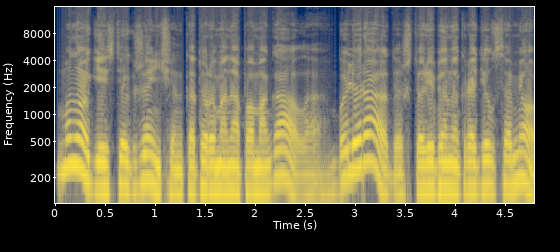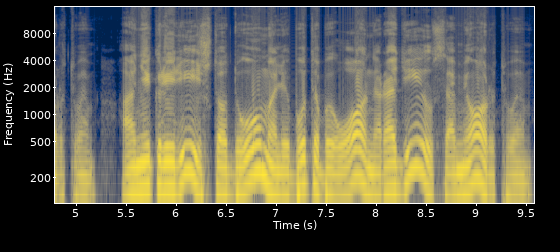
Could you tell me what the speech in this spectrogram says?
Многие из тех женщин, которым она помогала, были рады, что ребенок родился мертвым. Они крились, что думали, будто бы он родился мертвым.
